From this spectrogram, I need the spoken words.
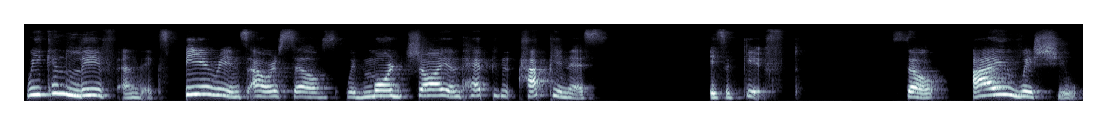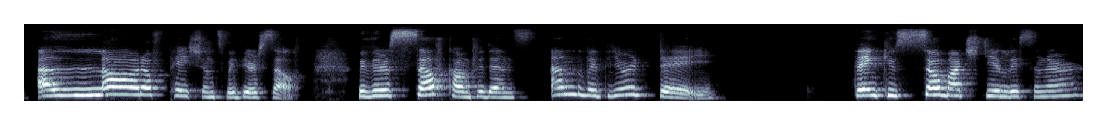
we can live and experience ourselves with more joy and happy happiness is a gift. So I wish you a lot of patience with yourself, with your self confidence, and with your day. Thank you so much, dear listener,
